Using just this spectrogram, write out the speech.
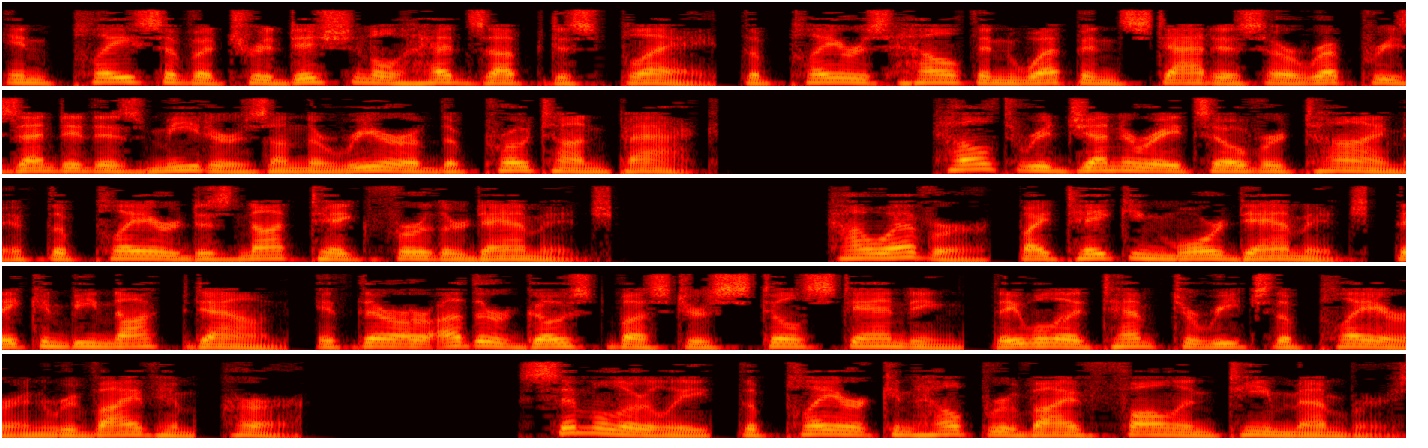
in place of a traditional heads-up display, the player's health and weapon status are represented as meters on the rear of the proton pack. Health regenerates over time if the player does not take further damage. However, by taking more damage, they can be knocked down. If there are other Ghostbusters still standing, they will attempt to reach the player and revive him, her. Similarly, the player can help revive fallen team members.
